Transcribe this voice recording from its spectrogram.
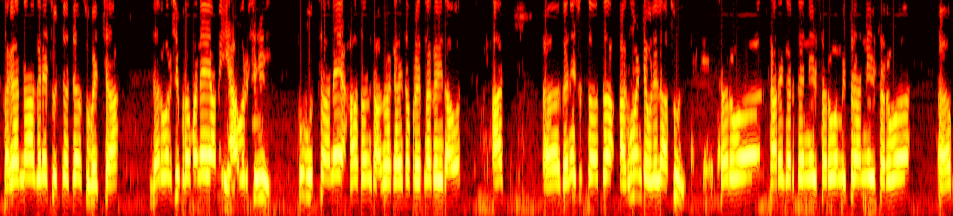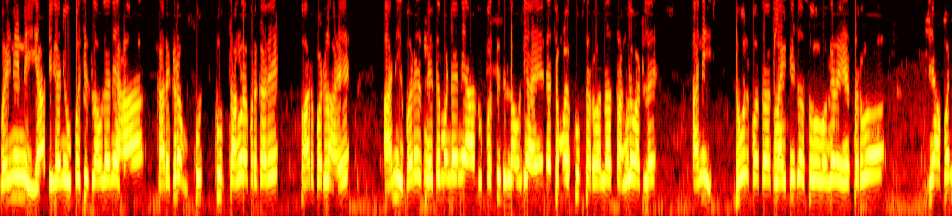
सगळ्यांना गणेश उत्सवाच्या शुभेच्छा. दरवर्षीप्रमाणे आम्ही ह्या वर्षी खूप उत्साहाने हा सण साजरा करायचा प्रयत्न करीत आहोत. आज गणेश उत्सवाचं आगमन ठेवलेलं असून सर्व कार्यकर्त्यांनी सर्व मित्रांनी सर्व बहिणींनी या ठिकाणी उपस्थित लावल्याने हा कार्यक्रम खूप खूप चांगल्या प्रकारे पार पडला आहे. आणि बरेच नेते मंडळांनी आज उपस्थिती लावली आहे त्याच्यामुळे खूप सर्वांना चांगलं वाटलंय. आणि ढोल पथक लाईटीचा शो वगैरे हे सर्व जे आपण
